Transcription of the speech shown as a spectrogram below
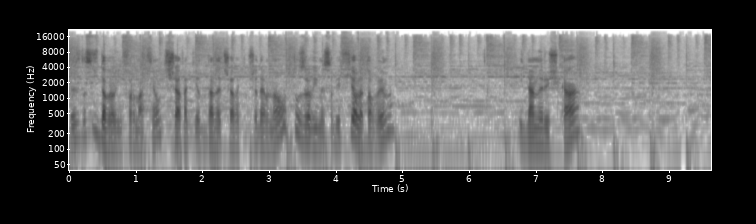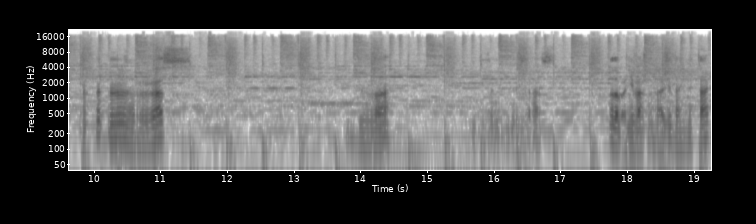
Co jest dosyć dobrą informacją. Trzy ataki oddane, trzy ataki przede mną. Tu zrobimy sobie fioletowym. I damy ryśka. E, e, e, Raz. Dwa. Nie, zamienimy zaraz. No dobra, nieważne, na razie dajmy tak.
